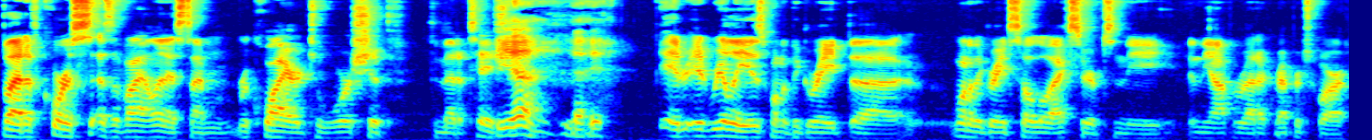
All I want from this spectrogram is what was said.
but of course, as a violinist, I'm required to worship the meditation. Yeah, yeah, yeah. it, it really is one of the great uh, one of the great solo excerpts in the in the operatic repertoire.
